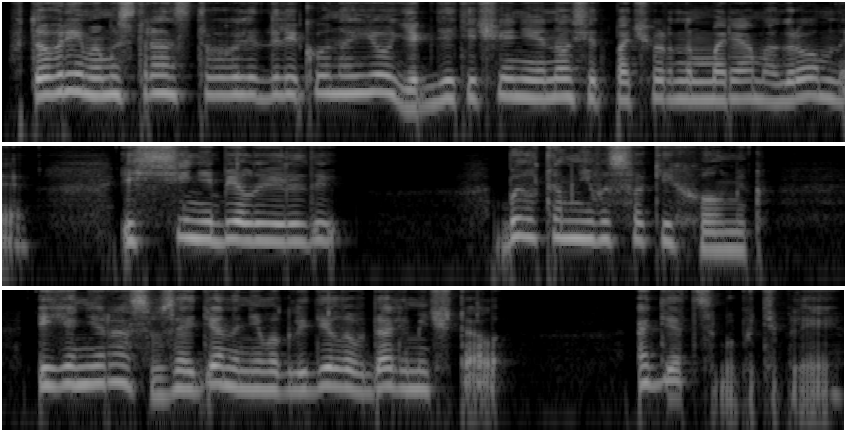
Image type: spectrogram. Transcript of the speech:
В то время мы странствовали далеко на юге, где течение носит по черным морям огромные и сине-белые льды. Был там невысокий холмик, и я не раз, взойдя на него, глядела вдали и мечтала. Одеться бы потеплее,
